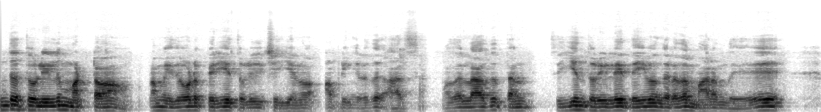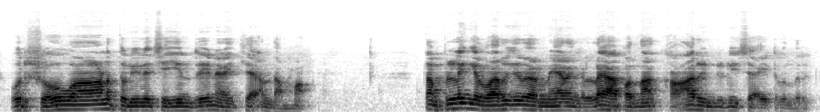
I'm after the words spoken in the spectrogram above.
இந்த தொழிலும் மட்டும் நம்ம இதோட பெரிய தொழில் செய்யணும் அப்படிங்கிறது ஆசை. முதலாவது தன் செய்யும் தொழிலே தெய்வங்கிறத மறந்து ஒரு ஷோவான தொழிலை செய்யன்றே நினைச்ச அந்த அம்மா. தன் பிள்ளைங்கள் வருகிற நேரங்களில் அப்போ தான் கார் இன்ட்ரடியூஸ் ஆகிட்டு இருந்திருக்கு.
